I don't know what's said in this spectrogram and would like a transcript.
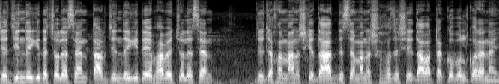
যে জিন্দগিটা চলেছেন, তার জিন্দগিটা এভাবে চলেছেন যে যখন মানুষকে দাওয়াত দিছে, মানুষ সহজে সেই দাওয়াতটা কবল করে নাই।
